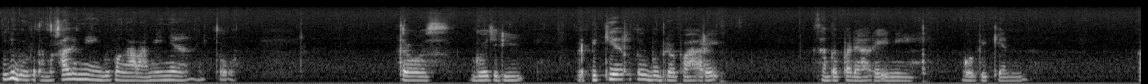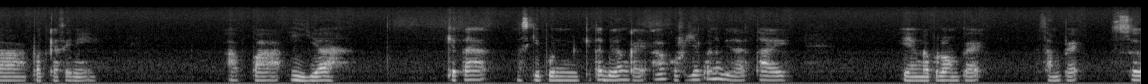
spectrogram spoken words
ini baru pertama kali nih gue mengalaminya gitu terus gue jadi berpikir tuh beberapa hari sampai pada hari ini gue bikin uh, podcast ini. Apa iya? Kita meskipun kita bilang kayak ah coffee shop kan lebih santai ya nggak perlu sampai sampai se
